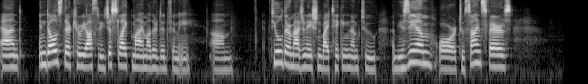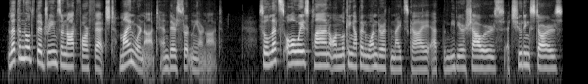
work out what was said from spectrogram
and indulge their curiosity just like my mother did for me. Um, fuel their imagination by taking them to a museum or to science fairs. Let them know that their dreams are not far fetched. Mine were not, and theirs certainly are not. So let's always plan on looking up and wonder at the night sky, at the meteor showers, at shooting stars,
